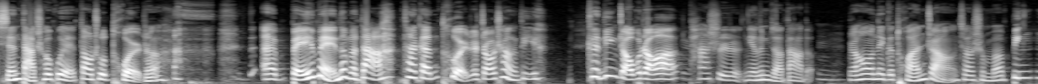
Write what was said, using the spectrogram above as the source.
嫌打车贵，到处腿着。哎，北美那么大，他敢腿着找场地，肯定找不着啊。他是年龄比较大的，然后那个团长叫什么冰，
